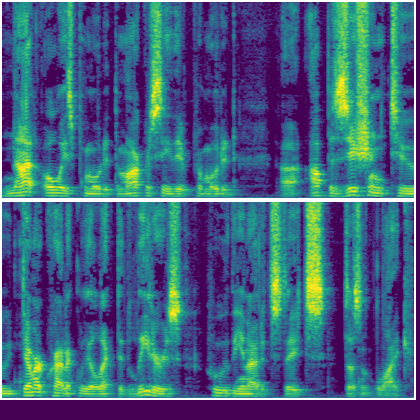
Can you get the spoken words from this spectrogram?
not always promoted democracy. They've promoted uh, opposition to democratically elected leaders who the United States doesn't like,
